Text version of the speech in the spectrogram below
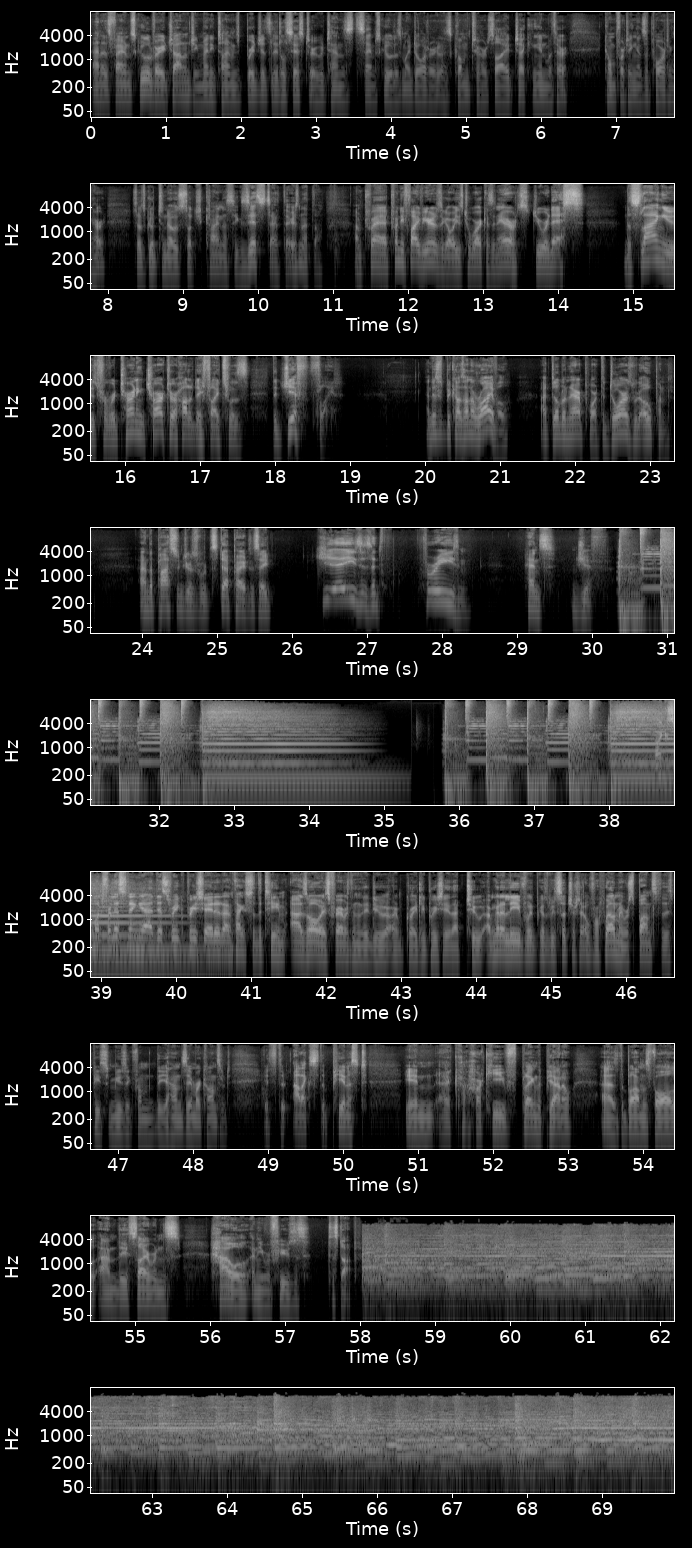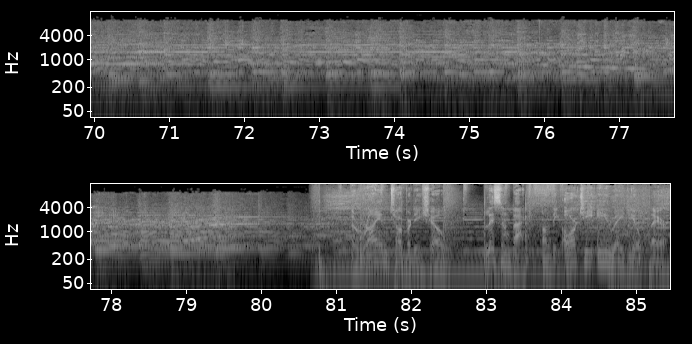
and has found school very challenging. Many times, Bridget's little sister, who attends the same school as my daughter, has come to her side, checking in with her, comforting and supporting her. So it's good to know such kindness exists out there, isn't it, though? I'm tw- 25 years ago, I used to work as an air stewardess. The slang used for returning charter holiday flights was the GIF flight. And this was because on arrival at Dublin Airport, the doors would open and the passengers would step out and say, Jesus, it's freezing. Hence, GIF. Thank you so much for listening uh, this week. Appreciate it. And thanks to the team, as always, for everything they do. I greatly appreciate that too. I'm going to leave with, because we had such an overwhelming response to this piece of music from the Hans Zimmer concert. It's the Alex, the pianist in uh, Kharkiv, playing the piano as the bombs fall and the sirens howl, and he refuses to stop. Ryan Tubridy Show Listen back on the RTE radio player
